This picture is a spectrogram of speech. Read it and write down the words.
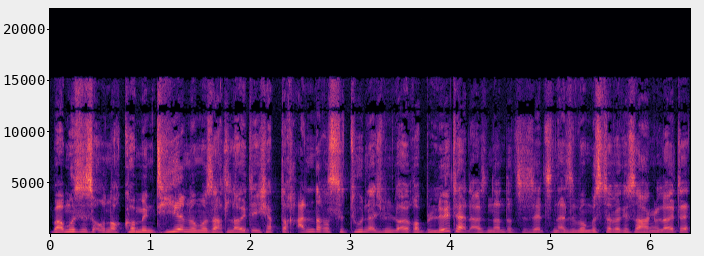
man muss es auch noch kommentieren, wo man sagt, Leute, ich habe doch anderes zu tun, als mich mit eurer Blödheit auseinanderzusetzen. Also, man muss da wirklich sagen, Leute,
